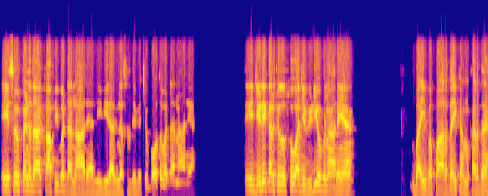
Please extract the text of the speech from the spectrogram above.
ਇਸ ਪਿੰਡ ਦਾ ਕਾਫੀ ਵੱਡਾ ਨਾਂ ਰਿਹਾ, ਨੀਲੀ ਰਾਵੀ ਨਸਲ ਦੇ ਵਿੱਚ ਬਹੁਤ ਵੱਡਾ ਨਾਂ ਰਿਹਾ। ਤੇ ਜਿਹੜੇ ਘਰ ਚ ਦੋਸਤੋ ਅੱਜ ਵੀਡੀਓ ਬਣਾ ਰਹੇ ਆ ਬਾਈ ਵਪਾਰ ਦਾ ਹੀ ਕੰਮ ਕਰਦਾ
